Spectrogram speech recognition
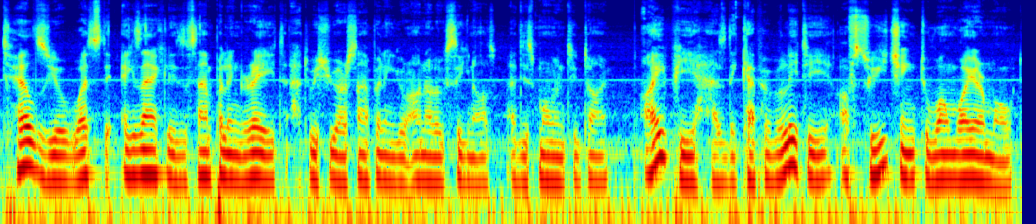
tells you what's the exactly the sampling rate at which you are sampling your analog signals at this moment in time. IP has the capability of switching to one wire mode.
